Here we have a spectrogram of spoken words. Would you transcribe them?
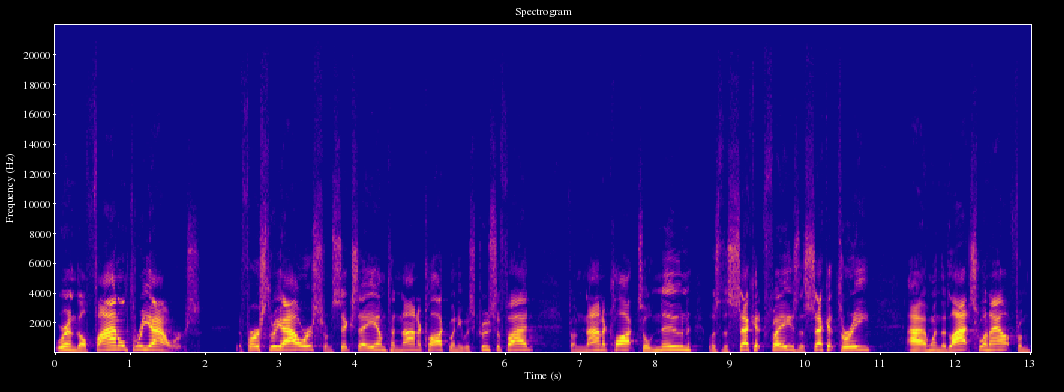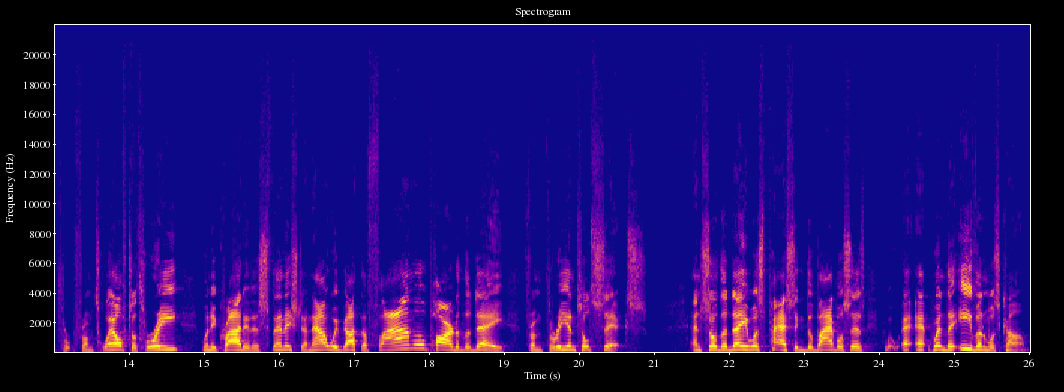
We're in the final three hours. The first three hours from 6 a.m. to 9 o'clock when he was crucified. From 9 o'clock till noon was the second phase, the second three. Uh, when the lights went out from, th- from 12 to 3 when he cried, It is finished. And now we've got the final part of the day from 3 until 6. And so the day was passing. The Bible says, when the even was come.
